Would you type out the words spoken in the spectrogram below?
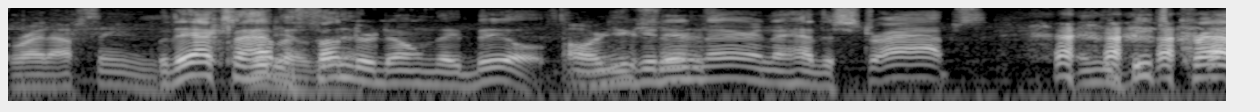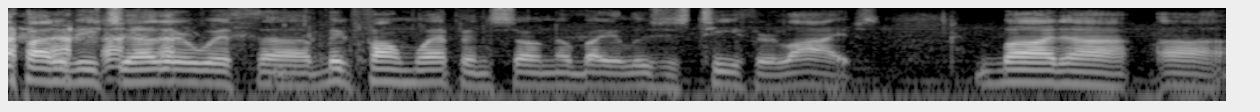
Right, I've seen. But they actually have a videos of that. Thunderdome they built. Oh, are you, you get in there and they have the straps, and you beat the crap out of each other with uh, big foam weapons so nobody loses teeth or lives. But uh, uh,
